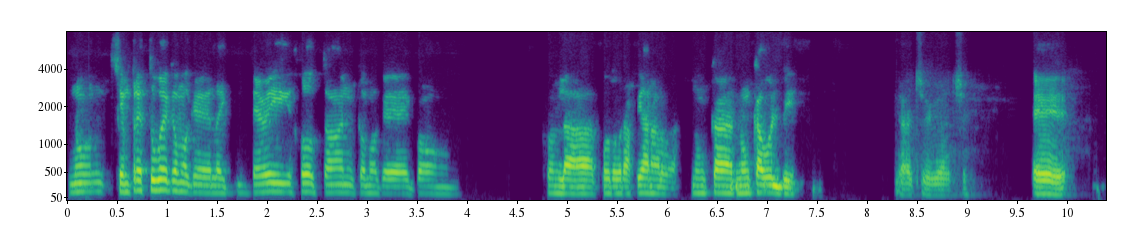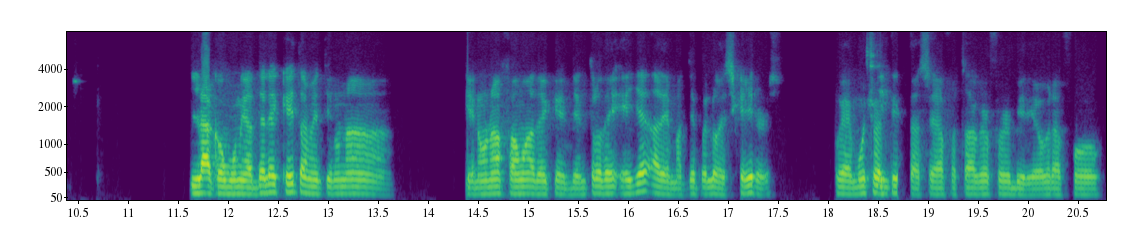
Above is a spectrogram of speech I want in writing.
no, siempre estuve como que, like, very hooked on, como que con, con la fotografía análoga. Nunca, nunca volví. Gacho, gacho. Eh, la comunidad del skate también tiene una, tiene una fama de que dentro de ella, además de pues, los skaters, pues hay muchos Sí. artistas, sea fotógrafo, videógrafo,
